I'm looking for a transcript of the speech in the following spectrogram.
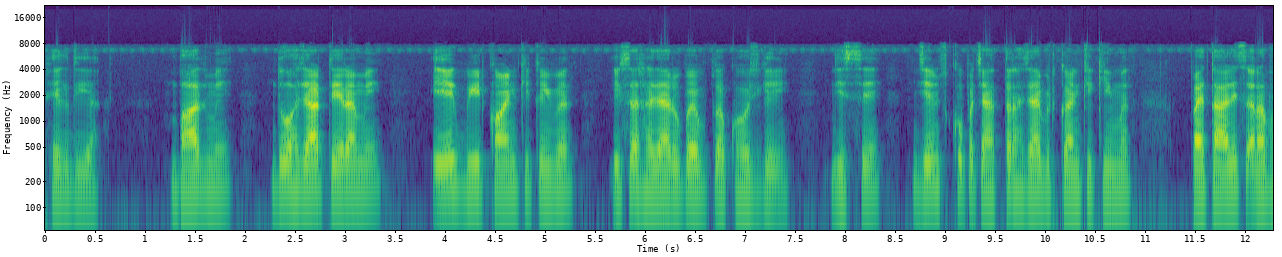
फेंक दिया। बाद में 2013 में, एक बिटकॉइन की कीमत इकसठ हज़ार रुपये तक पहुँच गई, जिससे जेम्स को पचहत्तर हज़ार बिटकॉइन की कीमत पैंतालीस अरब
